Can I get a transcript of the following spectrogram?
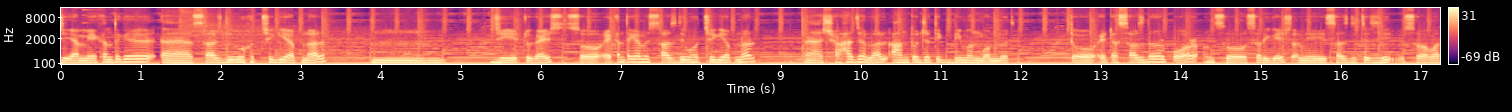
যে আমি এখান থেকে সার্চ দিব হচ্ছে গিয়ে আপনার যে একটু গাইস সো এখান থেকে আমি সার্চ দিব হচ্ছে গিয়ে আপনার শাহজালাল আন্তর্জাতিক বিমানবন্দর। তো এটা সার্চ দেওয়ার পর সো সরি গাইস আমি সার্চ দিতেছি সো আমার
